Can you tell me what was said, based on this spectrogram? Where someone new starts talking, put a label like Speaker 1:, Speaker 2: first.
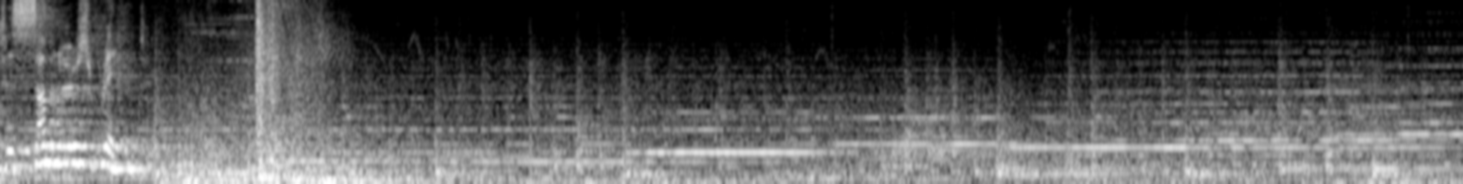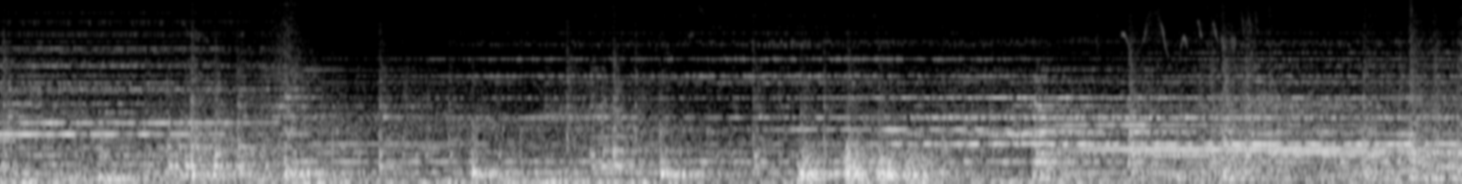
Speaker 1: To Summoner's Rift.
